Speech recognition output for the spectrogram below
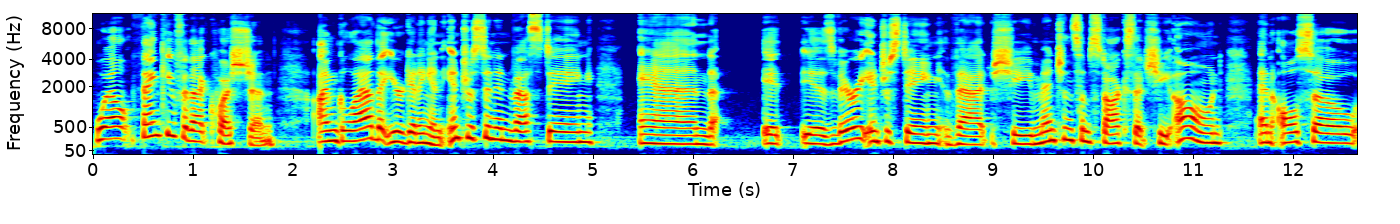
Well, thank you for that question. I'm glad that you're getting an interest in investing, and it is very interesting that she mentioned some stocks that she owned and also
